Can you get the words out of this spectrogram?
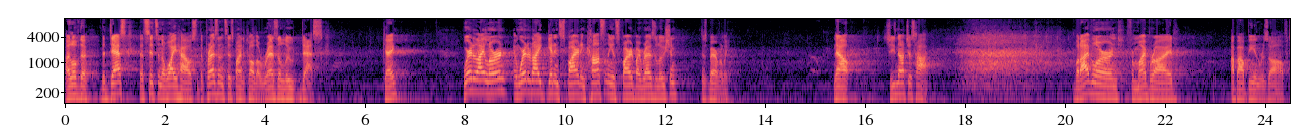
I love the, the desk that sits in the White House that the president sits behind. It's called a resolute desk. Okay? Where did I learn and where did I get inspired and constantly inspired by resolution? Is Beverly. Now, she's not just hot. But I've learned from my bride about being resolved.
